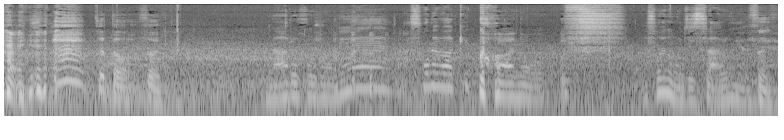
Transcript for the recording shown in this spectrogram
たいな。ちょっとそうですなるほどね。あそれは結構あのそういうのも実際あるんやね。そうですね。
